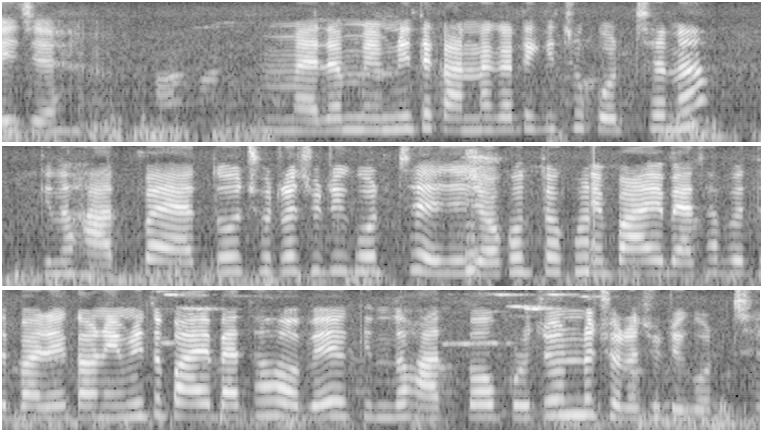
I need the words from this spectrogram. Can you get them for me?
এই যে ম্যাডাম এমনিতে কান্নাকাটি কিছু করছে না। কিন্তু হাত পা এত ছোটাছুটি করছে যে যখন তখন পায়ে ব্যথা পেতে পারে, কারণ এমনি তো পায়ে ব্যথা হবে, কিন্তু হাত পাও প্রচণ্ড ছোটাছুটি করছে।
